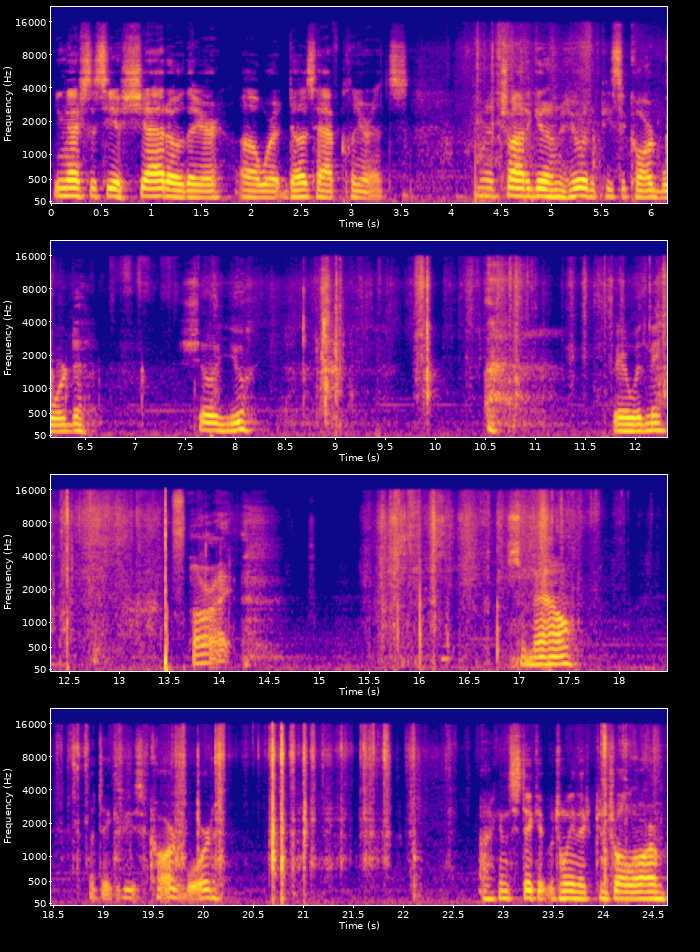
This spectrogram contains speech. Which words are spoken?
You can actually see a shadow there uh, where it does have clearance. I'm going to try to get under here with a piece of cardboard to show you. Bear with me. All right. So now, I take a piece of cardboard, I can stick it between the control arm.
